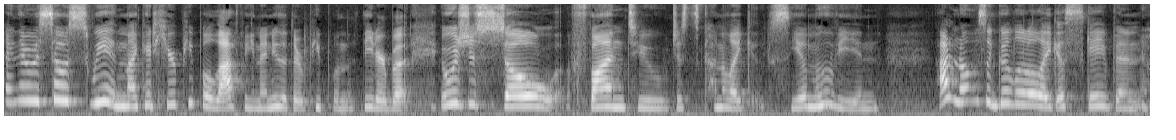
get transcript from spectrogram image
And it was so sweet, and I could hear people laughing, and I knew that there were people in the theater, but it was just so fun to just kind of like see a movie and. I don't know, it was a good little like escape and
